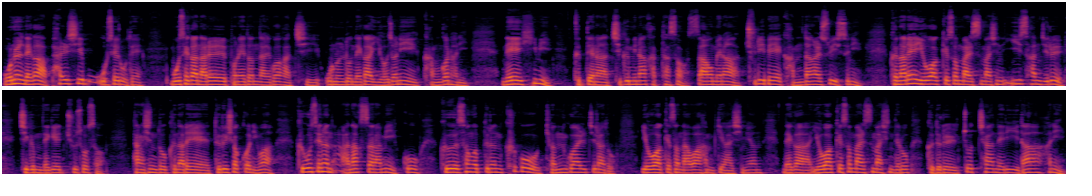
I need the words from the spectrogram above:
오늘 내가 85세로 돼 모세가 나를 보내던 날과 같이 오늘도 내가 여전히 강건하니 내 힘이 그때나 지금이나 같아서 싸움에나 출입에 감당할 수 있으니 그날에 여호와께서 말씀하신 이 산지를 지금 내게 주소서. 당신도 그날에 들으셨거니와 그곳에는 안악 사람이 있고 그 성읍들은 크고 견고할지라도 여호와께서 나와 함께 하시면 내가 여호와께서 말씀하신 대로 그들을 쫓아내리이다 하니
